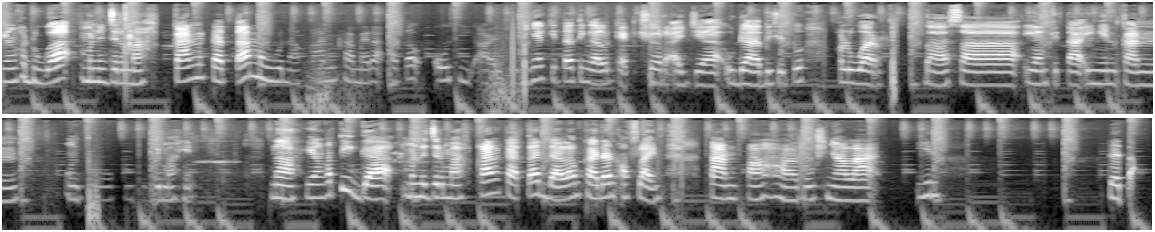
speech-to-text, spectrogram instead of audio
Yang kedua, menerjemahkan kata menggunakan kamera atau OCR. Jadinya kita tinggal capture aja. Udah habis itu keluar bahasa yang kita inginkan untuk diterjemahin. Nah, yang ketiga, menerjemahkan kata dalam keadaan offline tanpa harus nyalain data.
